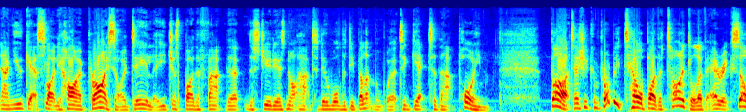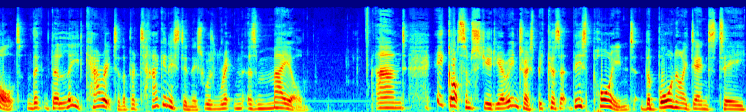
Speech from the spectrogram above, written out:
and you get a slightly higher price, ideally, just by the fact that the studio's not had to do all the development work to get to that point. But as you can probably tell by the title of Eric Salt, the, the lead character, the protagonist in this, was written as male and it got some studio interest because at this point the Bourne identity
